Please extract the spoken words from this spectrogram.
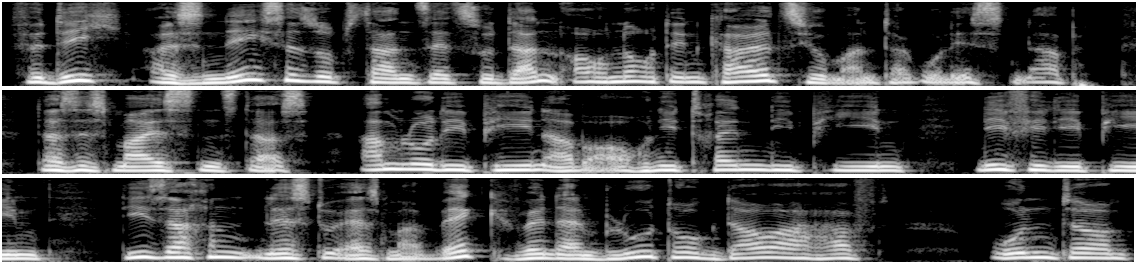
für dich als nächste Substanz setzt du dann auch noch den Calcium-Antagonisten ab. Das ist meistens das Amlodipin, aber auch Nitrendipin, Nifedipin. Die Sachen lässt du erstmal weg, wenn dein Blutdruck dauerhaft unter,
